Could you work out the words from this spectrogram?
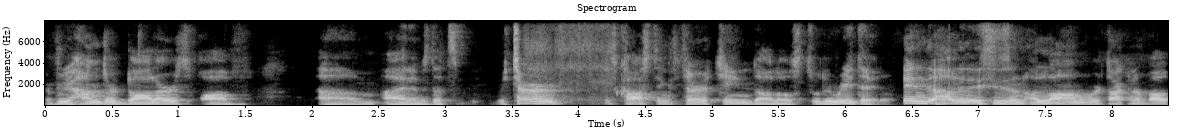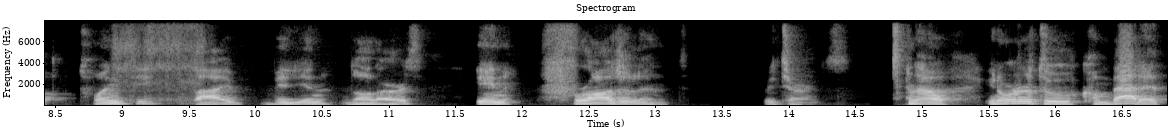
Every $100 of um, items that's returned is costing $13 to the retailer. In the holiday season alone, we're talking about $25 billion in fraudulent returns. Now, in order to combat it,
